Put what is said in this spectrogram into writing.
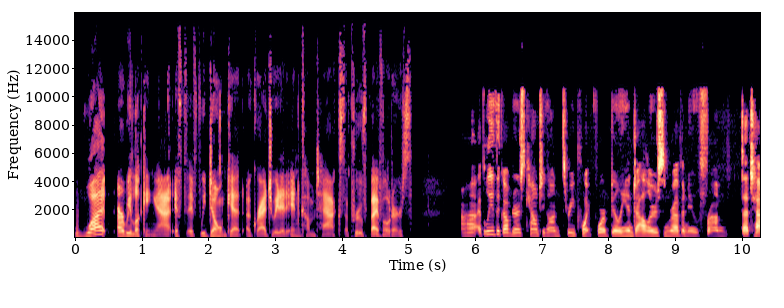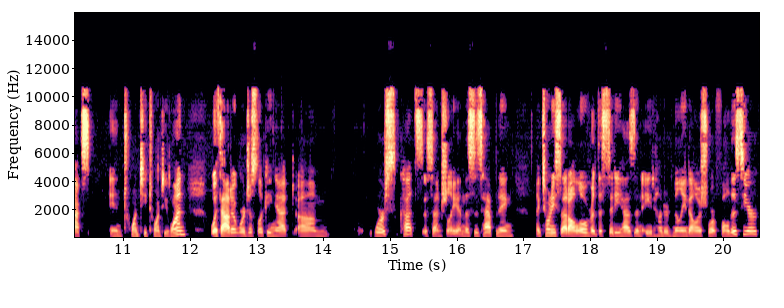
what are we looking at if, if we don't get a graduated income tax approved by voters? Uh, I believe the governor is counting on $3.4 billion in revenue from that tax in 2021. Without it, we're just looking at um, worse cuts, essentially. And this is happening, like Tony said, all over. The city has an $800 million shortfall this year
